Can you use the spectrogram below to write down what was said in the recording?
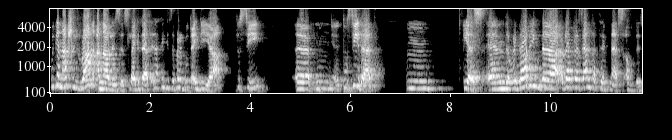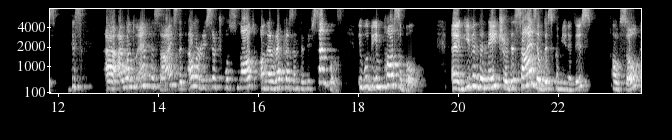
We can actually run analysis like that, and I think it's a very good idea to see uh, to see that. Mm, yes, and regarding the representativeness of this, this uh, I want to emphasize that our research was not on a representative samples. It would be impossible uh, given the nature, the size of these communities also,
